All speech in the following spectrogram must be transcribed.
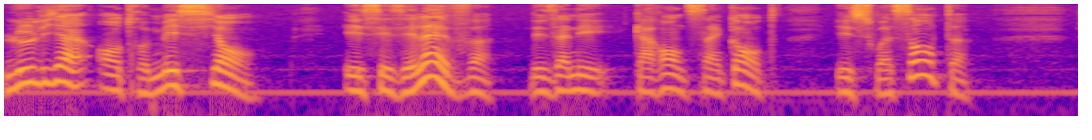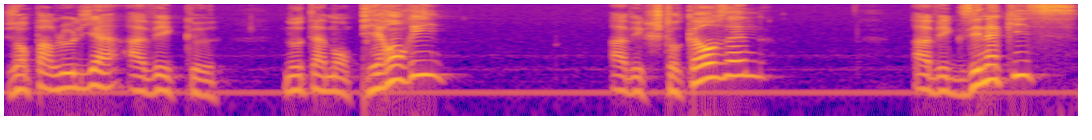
le lien entre Messiaen et ses élèves des années 40, 50 et 60. J'en parle le lien avec euh, notamment Pierre-Henri, avec Stockhausen, avec Xenakis,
